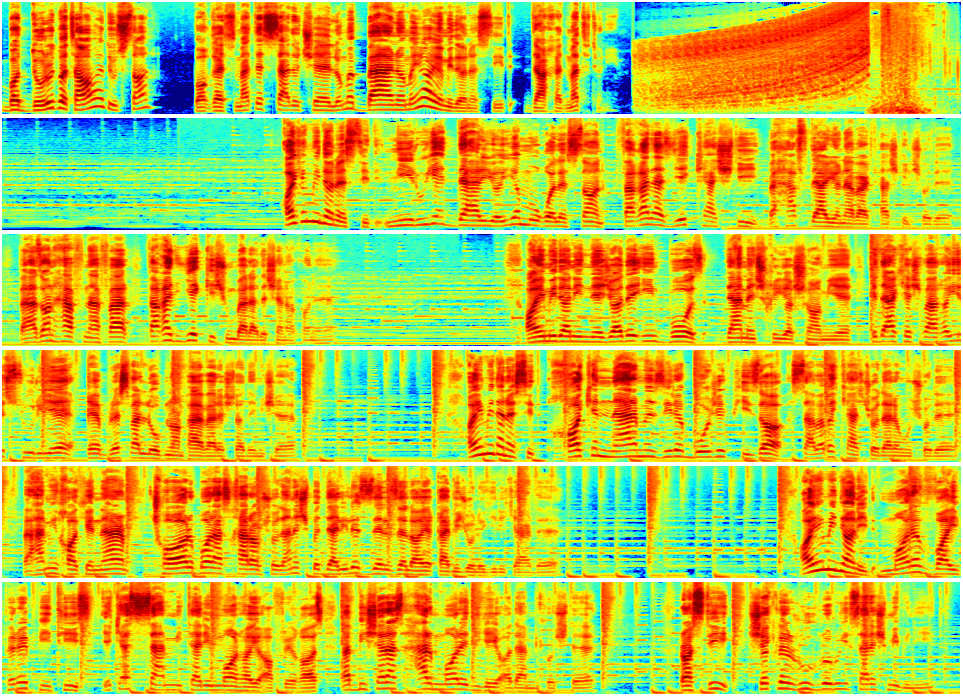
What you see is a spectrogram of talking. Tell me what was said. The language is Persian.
با درود به تمام دوستان. با قسمت 140 برنامه آیا می‌دانستید؟ در خدمتتونیم. آیا می‌دانستید نیروی دریایی مغولستان فقط از یک کشتی و هفت دریانورد تشکیل شده و از آن هفت نفر فقط یکیشون بلده شنا کنه؟ آیا می‌دانید نژاد این بز دمشقی یا شامیه که در کشورهای سوریه، قبرس و لبنان پرورش داده میشه؟ آیا می‌دانستید خاک نرم زیر برج پیزا سبب کج شدن اون شده و همین خاک نرم چهار بار از خراب شدنش به دلیل زلزله های قوی جلوگیری کرده؟ آیا می‌دانید مار وایپر بیتیس یکی از سمیترین مارهای آفریقاست و بیشتر از هر مار دیگه آدم میکشته؟ راستی شکل روح رو روی سرش می‌بینید؟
